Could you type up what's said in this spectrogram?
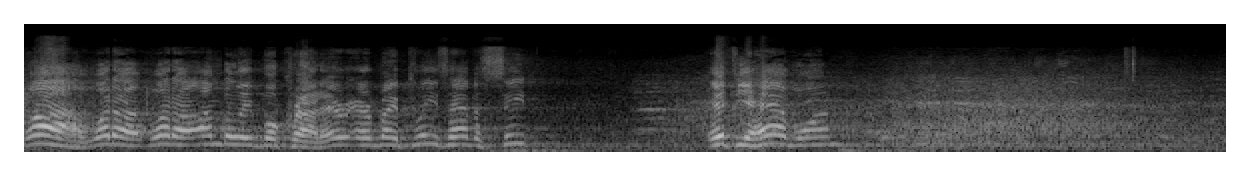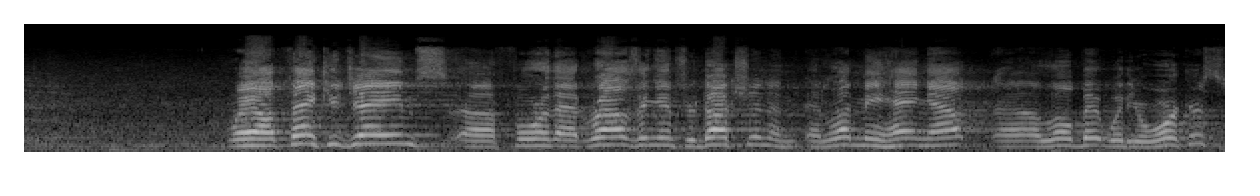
Wow, what a what an unbelievable crowd. Everybody, please have a seat, if you have one. Well, thank you, James, uh, for that rousing introduction, and, and let me hang out uh, a little bit with your workers.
